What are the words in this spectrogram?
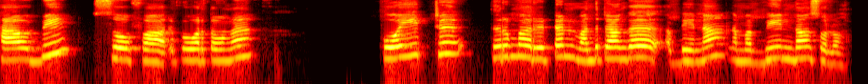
have been so far இப்போ ஒருத்தவங்க போயிட்டு திரும்ப ரிட்டர்ன் வந்துட்டாங்க அப்படின்னா நம்ம பீன் தான் சொல்லணும்.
